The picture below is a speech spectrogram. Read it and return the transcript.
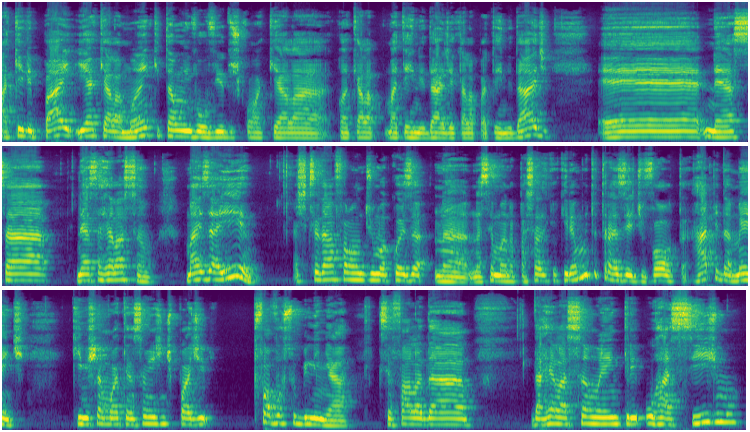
aquele pai e aquela mãe que estão envolvidos com aquela, com aquela maternidade, aquela paternidade é, nessa, nessa relação. Mas aí, acho que você estava falando de uma coisa na, na semana passada que eu queria muito trazer de volta, rapidamente, que me chamou a atenção e a gente pode, por favor, sublinhar, que você fala da da relação entre o racismo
